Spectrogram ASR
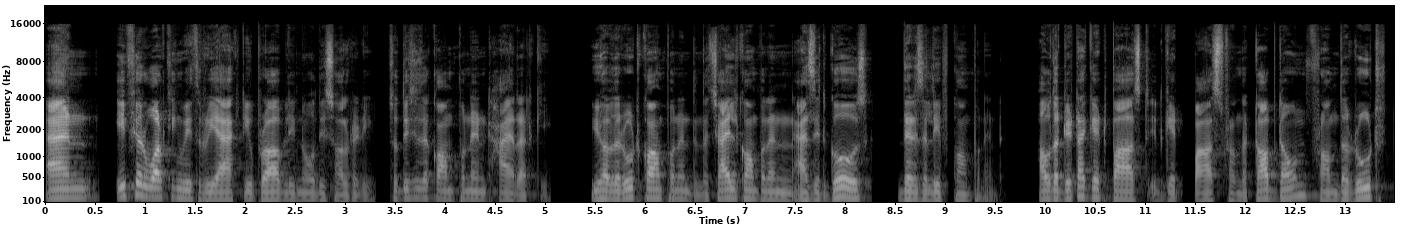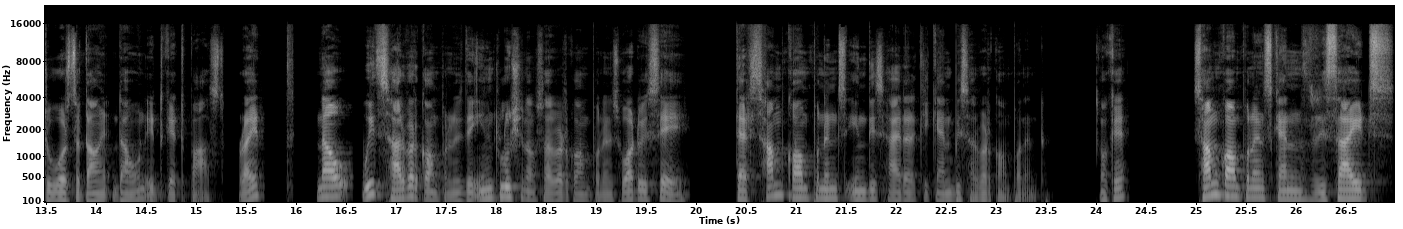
And if you're working with react you probably know this already. So this is a component hierarchy. You have the root component and the child component and as it goes there is a leaf component how the data get passed it get passed from the top down from the root towards the down, it get passed right? Now with server components the inclusion of server components what we say that some components in this hierarchy can be server component okay? Some components can resides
